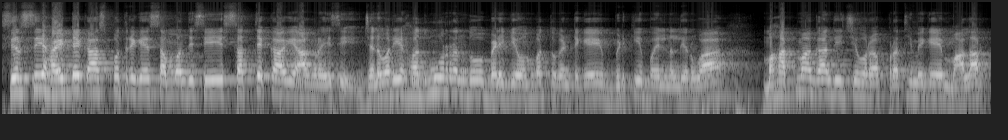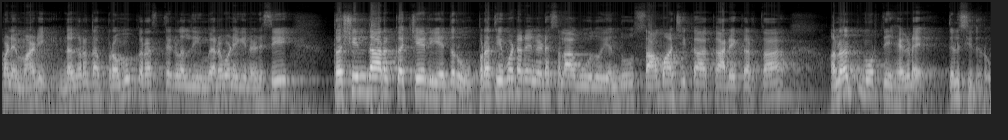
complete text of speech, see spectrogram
ಸಿರ್ಸಿ ಹೈಟೆಕ್ ಆಸ್ಪತ್ರೆಗೆ ಸಂಬಂಧಿಸಿ ಸತ್ಯಕ್ಕಾಗಿ ಆಗ್ರಹಿಸಿ ಜನವರಿ ಹದಿಮೂರರಂದು ಬೆಳಿಗ್ಗೆ ಒಂಬತ್ತು ಗಂಟೆಗೆ ಬಿಡ್ಕಿ ಬೈಲ್ನಲ್ಲಿರುವ ಮಹಾತ್ಮ ಗಾಂಧೀಜಿಯವರ ಪ್ರತಿಮೆಗೆ ಮಾಲಾರ್ಪಣೆ ಮಾಡಿ ನಗರದ ಪ್ರಮುಖ ರಸ್ತೆಗಳಲ್ಲಿ ಮೆರವಣಿಗೆ ನಡೆಸಿ ತಹಶೀಲ್ದಾರ್ ಕಚೇರಿ ಎದುರು ಪ್ರತಿಭಟನೆ ನಡೆಸಲಾಗುವುದು ಎಂದು ಸಾಮಾಜಿಕ ಕಾರ್ಯಕರ್ತ ಅನಂತಮೂರ್ತಿ ಹೆಗಡೆ ತಿಳಿಸಿದರು.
